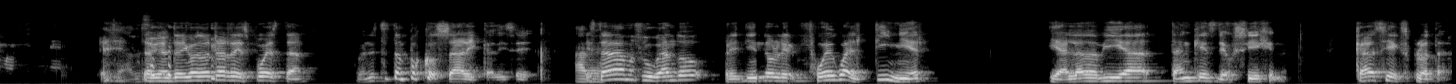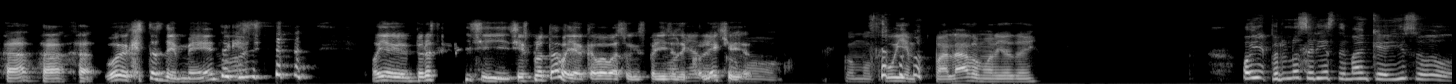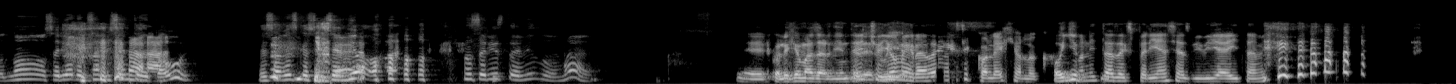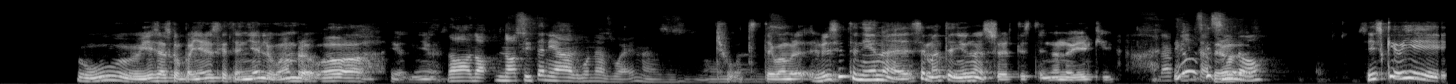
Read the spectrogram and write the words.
Está bien, tengo otra respuesta. Bueno, esta está un poco sádica, dice. A ver. Estábamos jugando prendiéndole fuego al Tinier y al lado había tanques de oxígeno. Casi explota. Ja, ja, ja. Uy, ¿qué estás demente? ¿Qué es- Oye, pero este, si, si explotaba ya acababa sus experiencias de moría colegio. ahí ya. Como, como cuy empalado moría de ahí. Oye, pero no sería este man que hizo, no sería del San Vicente de Paul. Esa vez que se incendió. no sería este mismo man. El colegio más ardiente De hecho, yo Río. me gradué en ese colegio, loco. Oye. Bonitas experiencias viví ahí también. Uy, esas compañeras que tenía el Luambra. Oh, Dios mío. No, no, no, sí tenía algunas buenas. no, Chuta, buenas. este Luambra. Ese, tenía una, ese man tenía una suerte, este nano Irki. La Digamos pinta, que pero- sí, ¿no? Sí, es que, oye,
